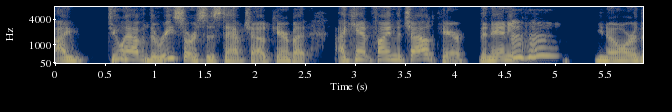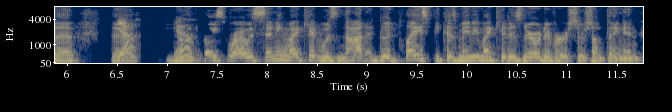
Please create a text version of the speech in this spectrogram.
I do have the resources to have childcare, but I can't find the childcare. The nanny, mm-hmm. you know, or the, the, yeah. Yeah. the place where I was sending my kid was not a good place because maybe my kid is neurodiverse or something. And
